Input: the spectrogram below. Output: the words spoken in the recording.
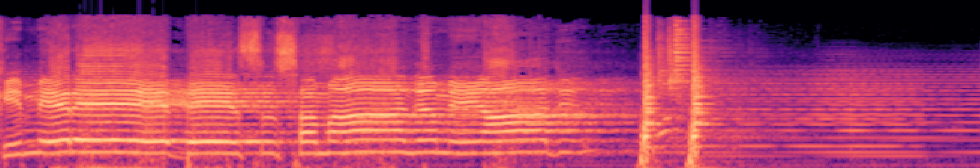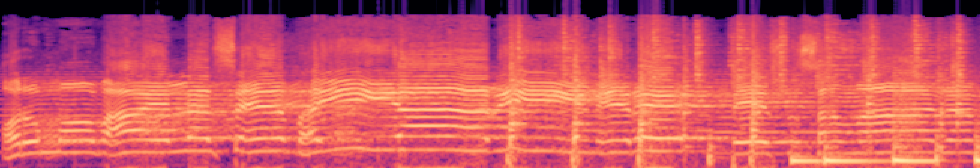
कि मेरे देश समाज में आज और मोबाइल से भैया मेरे देश समाज में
